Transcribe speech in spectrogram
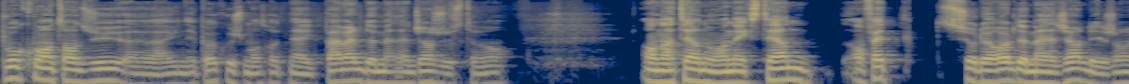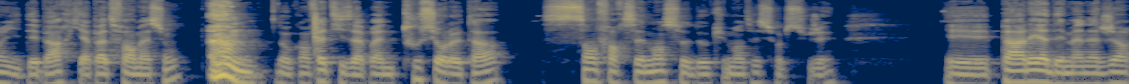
beaucoup entendu euh, à une époque où je m'entretenais avec pas mal de managers, justement, en interne ou en externe, en fait, sur le rôle de manager, les gens, ils débarquent, il n'y a pas de formation. Donc, en fait, ils apprennent tout sur le tas sans forcément se documenter sur le sujet. Et parler à des managers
